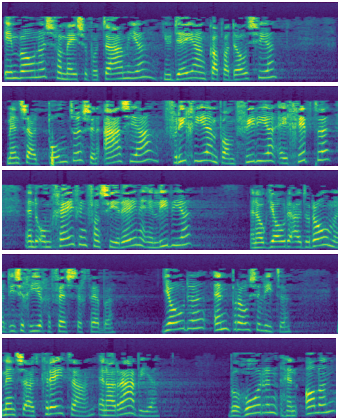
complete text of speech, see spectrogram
inwoners van Mesopotamië, Judea en Cappadocië, mensen uit Pontus en Azië, Frigië en Pamphylië, Egypte en de omgeving van Cyrene in Libië, en ook Joden uit Rome die zich hier gevestigd hebben. Joden en proselieten, mensen uit Kreta en Arabië. We horen hen allen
